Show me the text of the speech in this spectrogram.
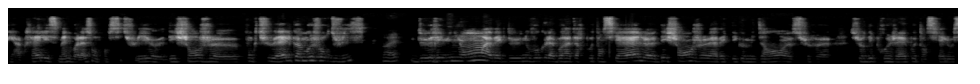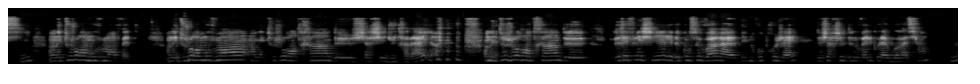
Et après, les semaines voilà, sont constituées d'échanges ponctuels, comme aujourd'hui de réunions avec de nouveaux collaborateurs potentiels, euh, d'échanges avec des comédiens euh, sur, euh, sur des projets potentiels aussi. On est toujours en mouvement en fait. On est toujours en mouvement, on est toujours en train de chercher du travail, on est toujours en train de, réfléchir et de concevoir des nouveaux projets, de chercher de nouvelles collaborations. Mmh.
